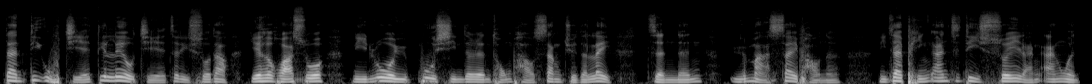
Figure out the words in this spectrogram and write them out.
但第五节、第六节这里说到，耶和华说：“你若与步行的人同跑，上觉得累，怎能与马赛跑呢？你在平安之地虽然安稳，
